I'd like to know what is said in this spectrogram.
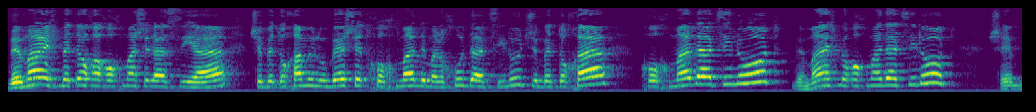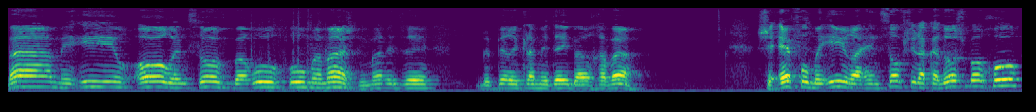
ומה יש בתוך החוכמה של העשייה? שבתוכה מלובשת חוכמה דמלכות דאצילות, שבתוכה חוכמה דאצילות. ומה יש בחוכמה דאצילות? שבה מאיר אור אינסוף ברוך הוא ממש. נלמד את זה בפרק ל"ה בהרחבה. שאיפה מאיר האינסוף של הקדוש ברוך הוא?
